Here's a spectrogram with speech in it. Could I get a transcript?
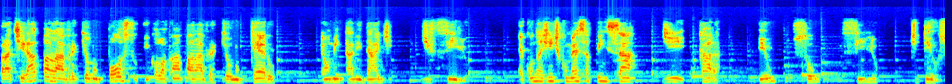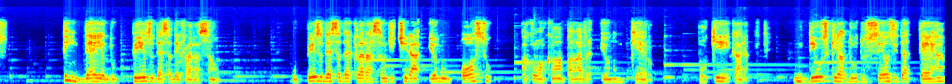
para tirar a palavra que eu não posso e colocar uma palavra que eu não quero é uma mentalidade de filho. É quando a gente começa a pensar de, cara, eu sou filho de Deus. Tem ideia do peso dessa declaração? O peso dessa declaração de tirar eu não posso para colocar uma palavra eu não quero. Porque, cara, um Deus criador dos céus e da terra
